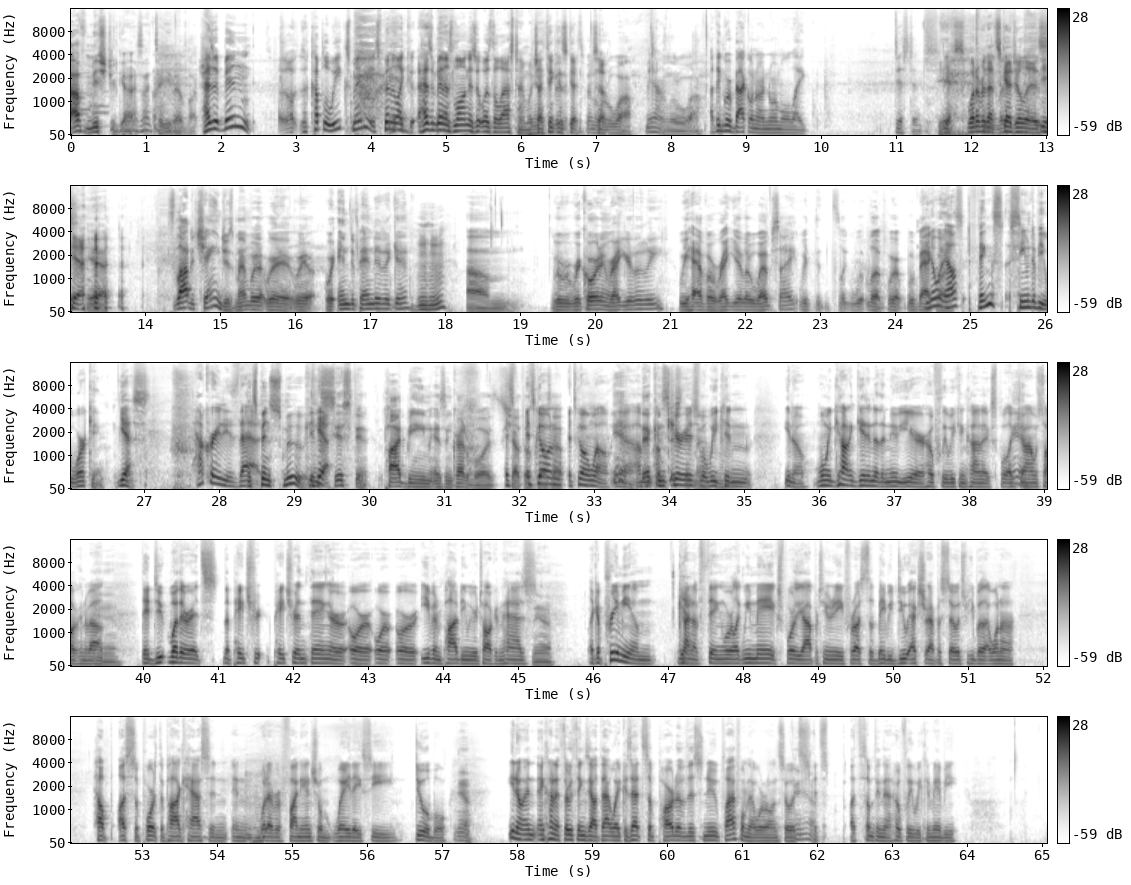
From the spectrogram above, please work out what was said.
I'm, I've missed you guys. I tell you that much. Has it been uh, a couple of weeks? Maybe it's been like it hasn't been as long as it was the last time, which I think been- is good. It's been So- a little while. Yeah. Been a little while. I think we're back on our normal like distance. Yes, whatever that schedule is. Yeah. Yeah. it's a lot of changes, man. We're we're we're, we're independent again. Mm-hmm. Um, we're recording regularly. We have a regular website. We, it's like, w- look, we're we're back. You know what on else? Things seem to be working. Yes, How crazy is that? it's been smooth. Yeah. Consistent. Podbean is incredible. It's, it's, shout those it's going out. it's going well. Yeah, Yeah, I'm, I'm curious man. what we can, you know, when we kind of get into the new year. Hopefully, we can kind of explore, like Yeah. John was talking about. Yeah. They do whether it's the Patreon Patreon thing or or or or even Podbean we were talking has Yeah. like a premium kind Yeah. of thing where like we may explore the opportunity for us to maybe do extra episodes for people that want to help us support the podcast in in Mm-hmm. whatever financial way they see doable Yeah. you know, and, and kind of throw things out that way because that's a part of this new platform that we're on. So it's Yeah. it's uh, something that hopefully we can maybe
